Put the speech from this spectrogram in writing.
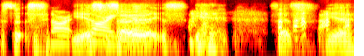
So, sorry, yes, sorry, so it's, yeah, so it's, yeah,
